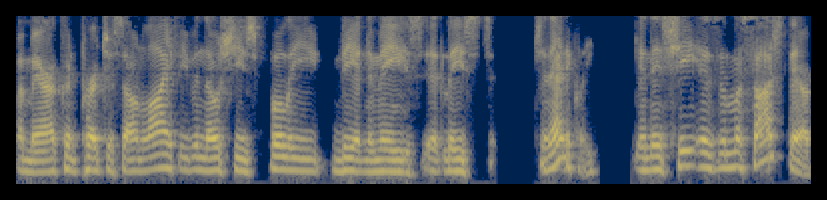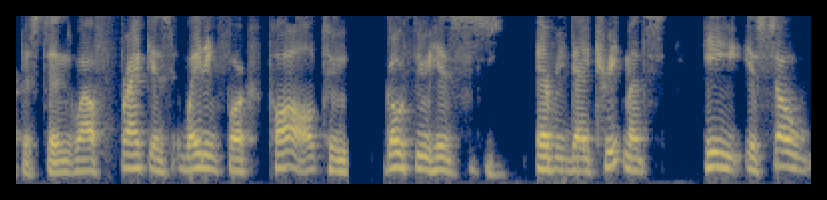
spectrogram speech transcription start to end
American purchase on life, even though she's fully Vietnamese, at least genetically. And then she is a massage therapist. And while Frank is waiting for Paul to go through his everyday treatments, he is so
